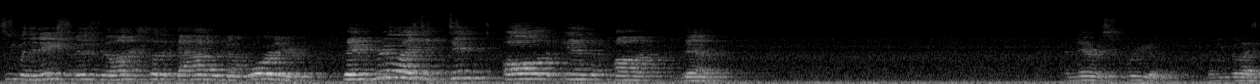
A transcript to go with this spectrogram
See, when the nation of Israel understood that God was their warrior, they realized it didn't all depend upon them. And there is freedom when you realize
